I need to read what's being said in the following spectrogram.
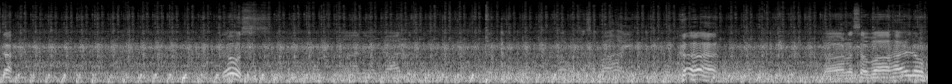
Ito. Dos. Para sa bahay no?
